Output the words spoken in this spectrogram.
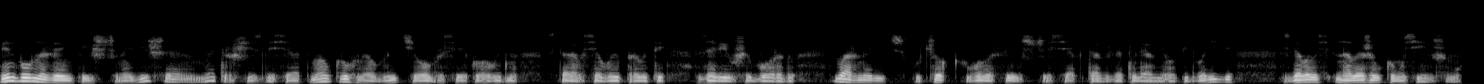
Він був низенький, щонайбільше метр шістдесят, мав кругле обличчя, образи якого, видно, старався виправити, завівши бороду. Марна річ, пучок волосин щось як так затуляв його підборіддя, здавалось, належав комусь іншому.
